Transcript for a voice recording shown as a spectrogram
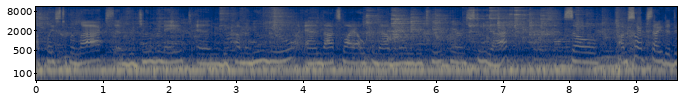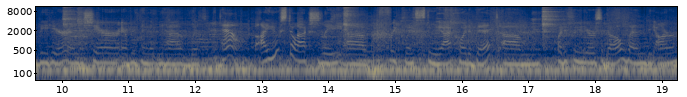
a place to relax and rejuvenate and become a new you. And that's why I opened Abalone Retreat here in Stewiacke. So I'm so excited to be here and to share everything that used to actually uh, frequent Stewiacke quite a bit, um, quite a few years ago when the Iron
